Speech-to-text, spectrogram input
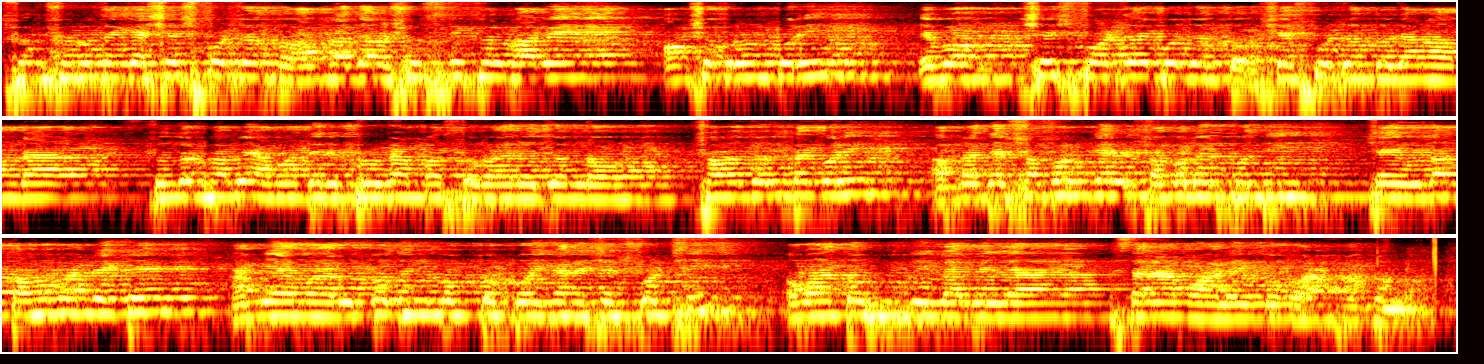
শুরু থেকে শেষ পর্যন্ত আমরা যেন সুশৃঙ্খলভাবে অংশগ্রহণ করি এবং শেষ পর্যায় পর্যন্ত, শেষ পর্যন্ত যেন আমরা সুন্দরভাবে আমাদের প্রোগ্রাম বাস্তবায়নের জন্য সহযোগিতা করি। আপনাদের সকলকে, সকলের প্রতি সেই উদাত্ত আহ্বান রেখে আমি আমার উদ্বোধনী বক্তব্য এখানে শেষ করছি। ওমান তৌফিকুল্লাহ আসসালামু আলাইকুম রহমতুল্লাহ।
